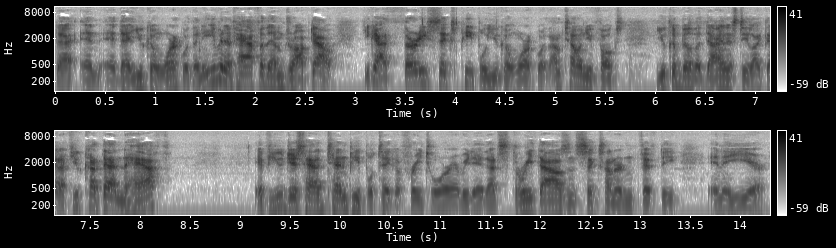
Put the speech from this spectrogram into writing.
that and, and, that you can work with. And even if half of them dropped out, you got 36 people you can work with. I'm telling you folks, you could build a dynasty like that. If you cut that in half, if you just had 10 people take a free tour every day, that's 3,650 in a year.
